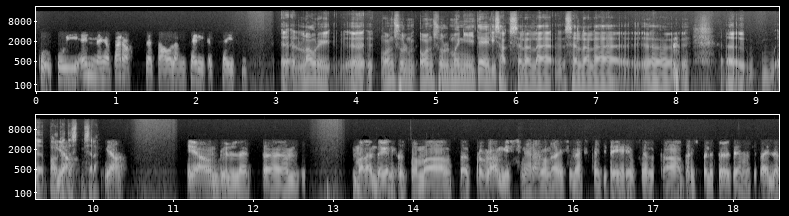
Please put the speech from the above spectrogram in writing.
kui enne ja pärast seda oleme selgelt seisnud. Lauri, on sul, on sul mõni idee lisaks sellele, sellele palga tõstmisele? ja, ja on küll, et äh, ma olen tegelikult oma programmis siin erakonna esimeheks kandideerimisel ka päris palju tööteemasid välja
